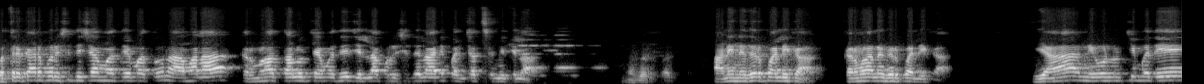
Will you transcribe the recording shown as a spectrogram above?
पत्रकार परिषदेच्या माध्यमातून आम्हाला करमाळा तालुक्यामध्ये जिल्हा परिषदेला आणि पंचायत समितीला आणि नगरपालिका करमाळा नगरपालिका या निवडणुकीमध्ये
